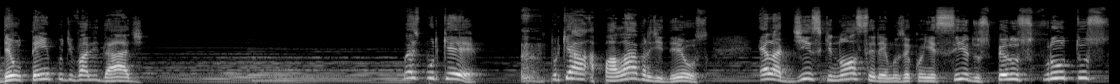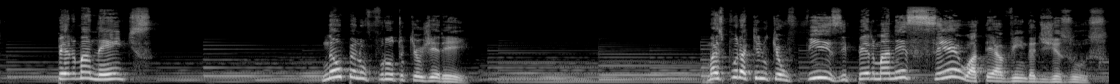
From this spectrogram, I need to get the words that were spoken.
Deu tempo de validade. Mas por quê? Porque a, a palavra de Deus, ela diz que nós seremos reconhecidos pelos frutos permanentes. Não pelo fruto que eu gerei, mas por aquilo que eu fiz e permaneceu até a vinda de Jesus.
